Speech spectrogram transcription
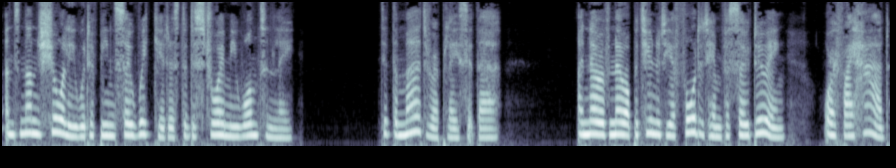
and none surely would have been so wicked as to destroy me wantonly. Did the murderer place it there? I know of no opportunity afforded him for so doing, or if I had,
